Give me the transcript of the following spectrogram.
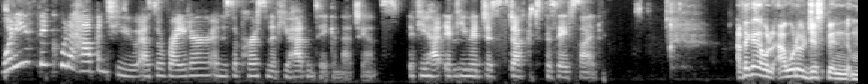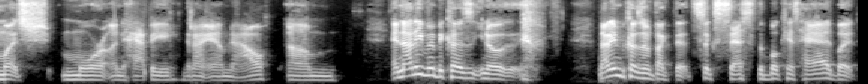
What do you think would have happened to you as a writer and as a person if you hadn't taken that chance? If you had if you had just stuck to the safe side? I think I would I would have just been much more unhappy than I am now. Um and not even because, you know, not even because of like the success the book has had, but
